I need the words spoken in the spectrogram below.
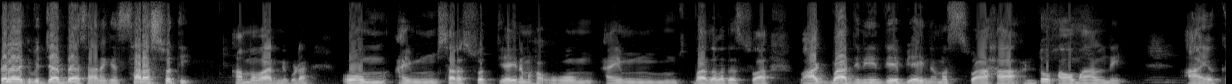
పిల్లలకి విద్యాభ్యాసానికి సరస్వతి అమ్మవారిని కూడా ఓం ఐం సరస్వతి అయి నమ. ఓం ఐం వదవద స్వా వాగ్వాదిని దేవ్యై నమ. స్వాహ అంటూ హోమాల్ని ఆ యొక్క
